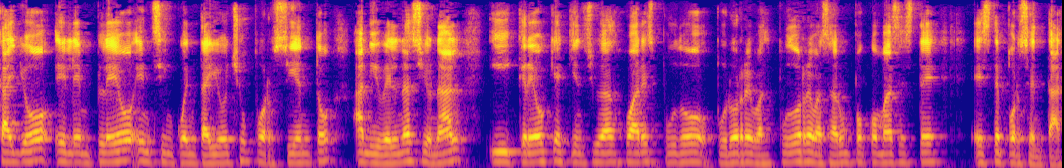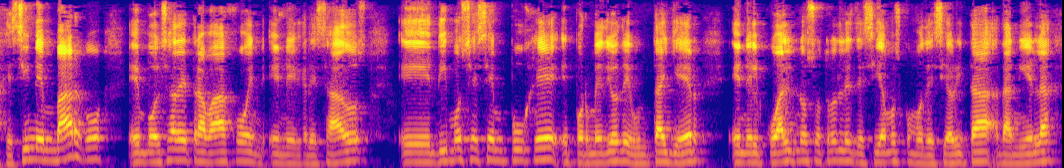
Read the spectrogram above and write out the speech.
cayó el empleo en 58% a nivel nacional y creo que aquí en Ciudad Juárez pudo, pudo, pudo rebasar un poco más este, este porcentaje. Sin embargo, en bolsa de trabajo, en, egresados, eh, dimos ese empuje eh, por medio de un taller en el cual nosotros les decíamos, como decía ahorita Daniela,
